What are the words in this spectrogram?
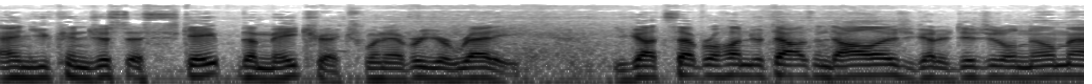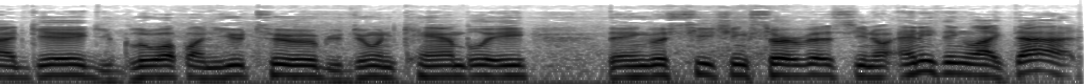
and you can just escape the matrix whenever you're ready. You got several hundred thousand dollars, you got a digital nomad gig, you blew up on YouTube, you're doing Cambly, the English teaching service, you know, anything like that,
